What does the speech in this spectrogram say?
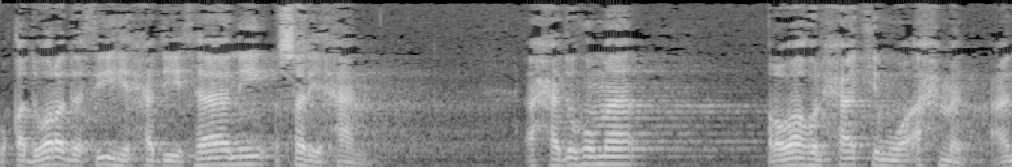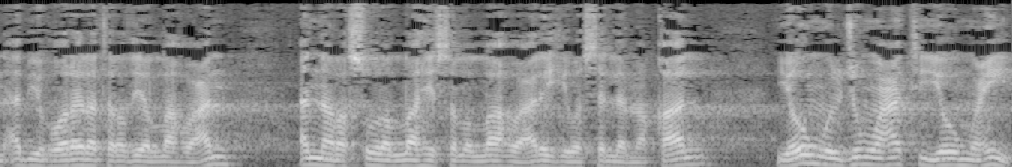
وقد ورد فيه حديثان صريحان أحدهما رواه الحاكم وأحمد عن أبي هريرة رضي الله عنه أن رسول الله صلى الله عليه وسلم قال يوم الجمعة يوم عيد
